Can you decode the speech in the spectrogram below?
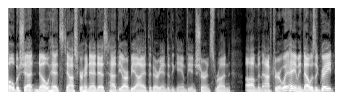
Bo Bichette, no hits. Teoscar Hernandez had the RBI at the very end of the game, the insurance run. Um, and after, hey, I mean, that was a great.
